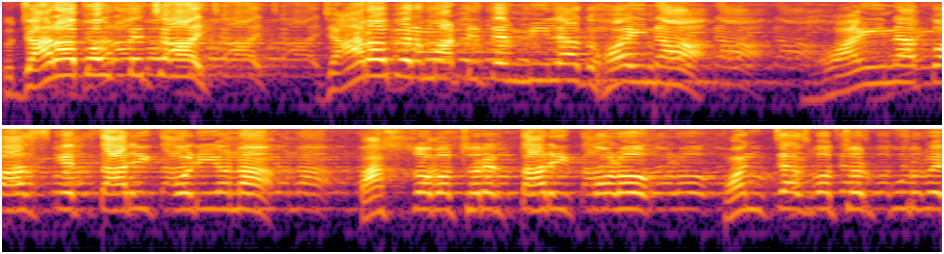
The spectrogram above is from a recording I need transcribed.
তো যারা বলতে চায় যে আরবের মাটিতে মিলাদ হয় না হয় না তো আজকের তারিখ পড়িও না, পাঁচশো বছরের তারিখ পড়ো পঞ্চাশ বছর পূর্বে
